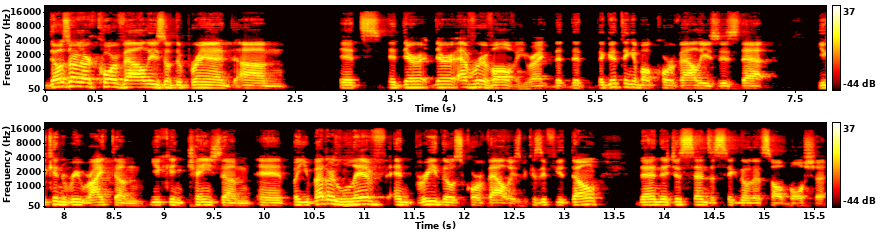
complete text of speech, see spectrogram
those are our core values of the brand. Um, it's it, they're they're ever evolving, right? The, the, the good thing about core values is that you can rewrite them, you can change them, and but you better live and breathe those core values because if you don't, then it just sends a signal that's all bullshit.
